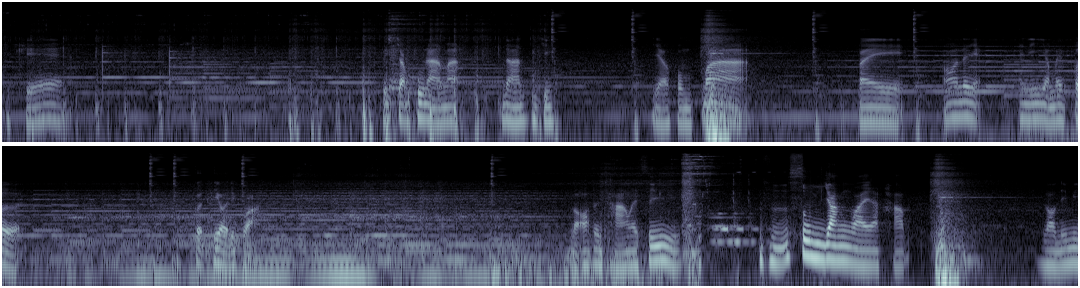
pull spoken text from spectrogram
โอเค คือจับคู่นานมากนานจริงๆ เดี๋ยวผมว่า ไป อ๋อได้ยังอันนี้ยังไม่เปิดกดเดียวดีกว่า เราออกเดินทางเลยสิซุ่มยังไวอะครับ รอบนี้มี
